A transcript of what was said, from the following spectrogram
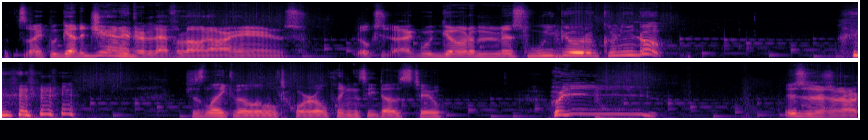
Looks like we got a janitor level on our hands. Looks like we got a mess we gotta clean up. Just like the little twirl things he does too. Hey! This is a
